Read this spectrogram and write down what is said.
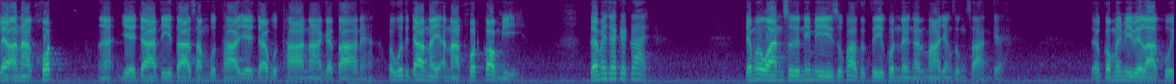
แล้วอนาคตนะเยจาตีตาสัมบุทธา เยจาบุทธานากตาเนี่ยพระพุทธเจ้าในอนาคตก็มี แต่ไม่ใช่ใกล้ ๆ อย่างเมื่อวานซืนนี้มีสุภาพสตรีคนหนึ่งอันมายังสงสารแกแต่ก็ไม่มีเวลาคุย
